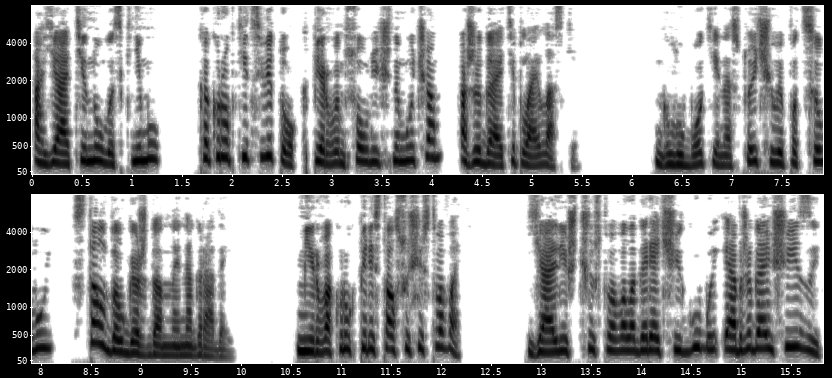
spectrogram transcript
а я оттянулась к нему, как робкий цветок к первым солнечным лучам, ожидая тепла и ласки. Глубокий настойчивый поцелуй стал долгожданной наградой. Мир вокруг перестал существовать. Я лишь чувствовала горячие губы и обжигающий язык,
